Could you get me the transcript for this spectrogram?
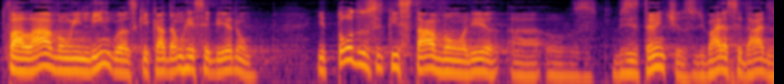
falavam em línguas que cada um receberam e todos que estavam ali, ah, os visitantes de várias cidades,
